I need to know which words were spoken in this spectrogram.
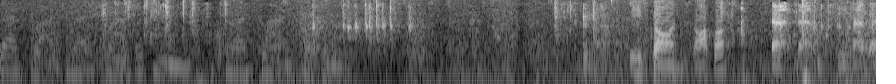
Red flag returned. Red flag taken. He's going sniper. No, no, you can't go.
